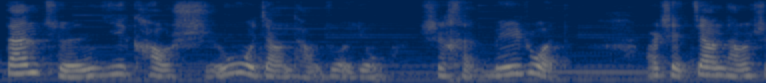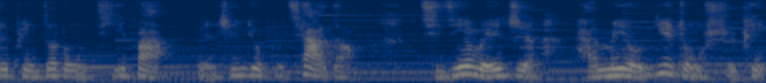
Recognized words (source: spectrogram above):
单纯依靠食物降糖作用是很微弱的，而且降糖食品这种提法本身就不恰当。迄今为止，还没有一种食品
